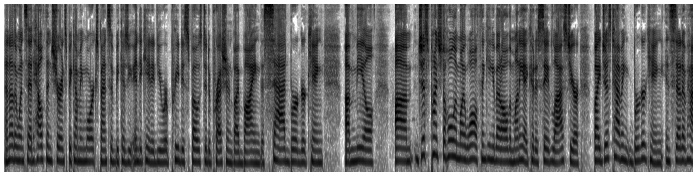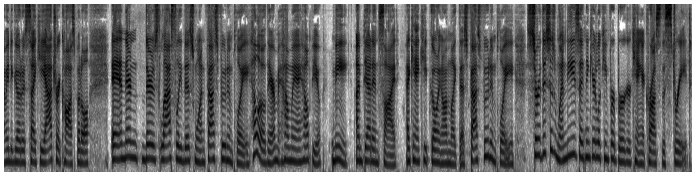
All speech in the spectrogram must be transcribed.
Another one said health insurance becoming more expensive because you indicated you were predisposed to depression by buying the sad Burger King uh, meal. Um, just punched a hole in my wall thinking about all the money I could have saved last year by just having Burger King instead of having to go to psychiatric hospital. And then there's lastly this one fast food employee. Hello there. How may I help you? Me. I'm dead inside. I can't keep going on like this. Fast food employee. Sir, this is Wendy's. I think you're looking for Burger King across the street.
